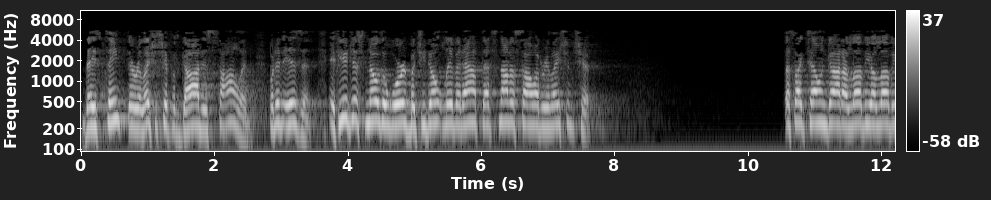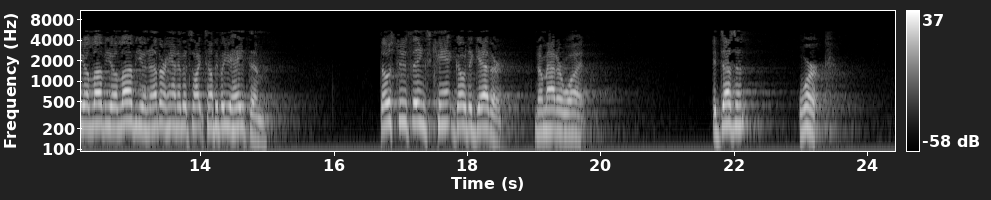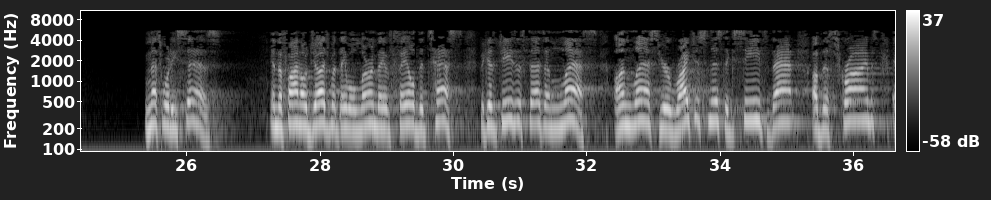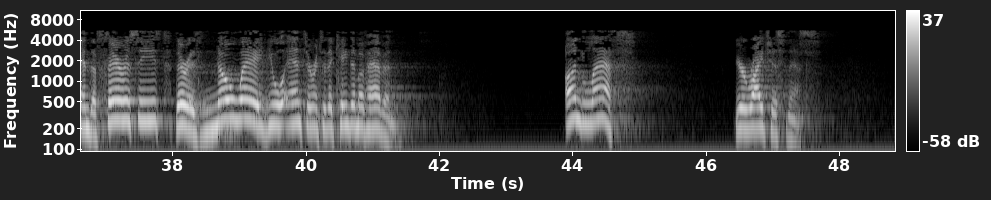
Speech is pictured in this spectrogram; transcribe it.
They think their relationship with God is solid, but it isn't. If you just know the word but you don't live it out, that's not a solid relationship. That's like telling God, I love you, I love you, I love you, I love you. And the other hand of it's like telling people you hate them. Those two things can't go together no matter what. It doesn't work. And that's what he says. In the final judgment, they will learn they have failed the test because Jesus says, unless, unless your righteousness exceeds that of the scribes and the Pharisees, there is no way you will enter into the kingdom of heaven. Unless your righteousness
